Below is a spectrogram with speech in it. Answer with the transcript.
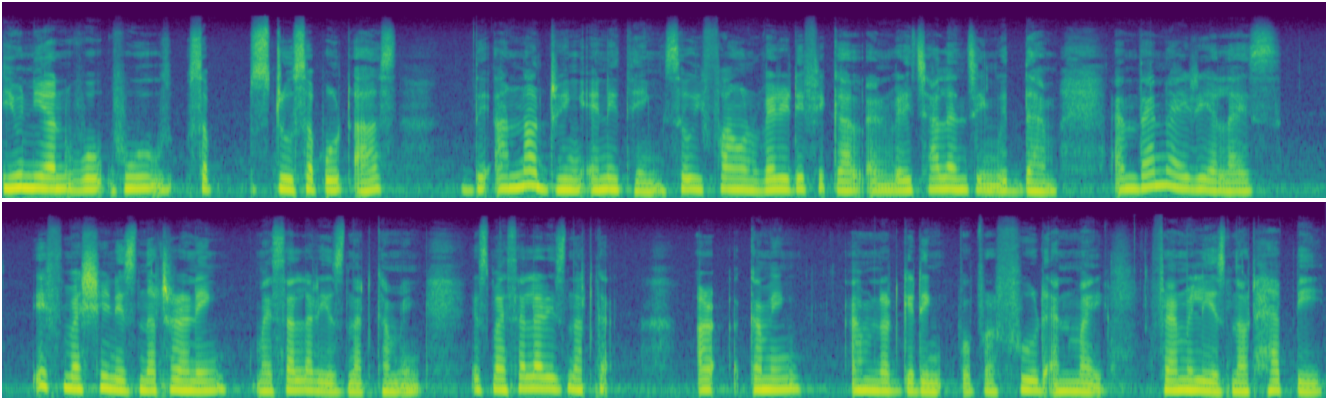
union who, who supposed to support us they are not doing anything so we found very difficult and very challenging with them and then i realized if machine is not running my salary is not coming. If my salary is not co- are coming i'm not getting proper food and my family is not happy.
